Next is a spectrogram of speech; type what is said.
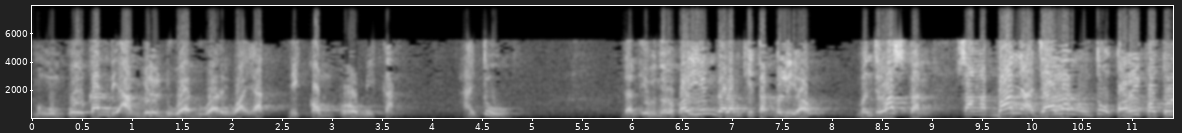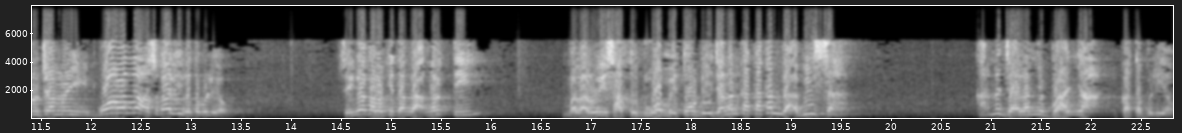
Mengumpulkan diambil dua-dua riwayat, dikompromikan. Nah itu. Dan Ibnul Qayyim dalam kitab beliau menjelaskan sangat banyak jalan untuk tarikatul jam'i. Banyak sekali kata beliau. Sehingga kalau kita nggak ngerti melalui satu dua metode, jangan katakan nggak bisa. Karena jalannya banyak, kata beliau.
